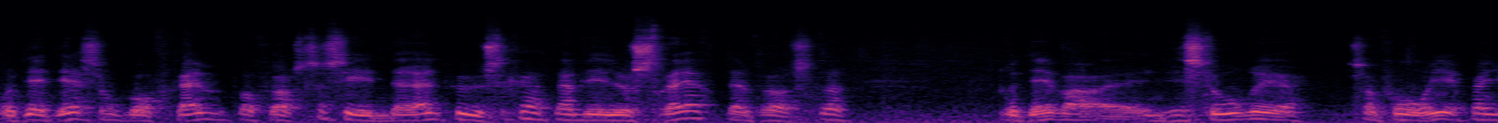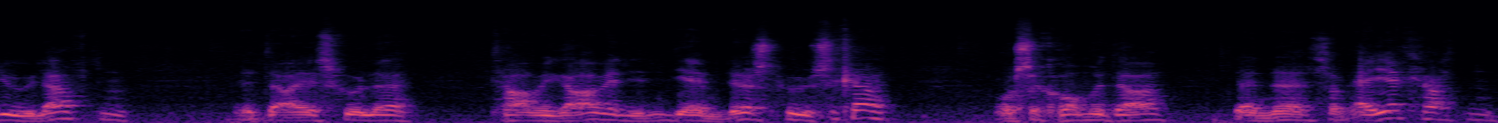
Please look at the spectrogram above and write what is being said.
Og det er det som går frem på første siden. Det er en pusekatt. Den ble illustrert, den første. Og det var en historie som foregikk på julaften, da jeg skulle ta meg av en liten hjemløs pusekatt. Og så kommer da denne som eier katten,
